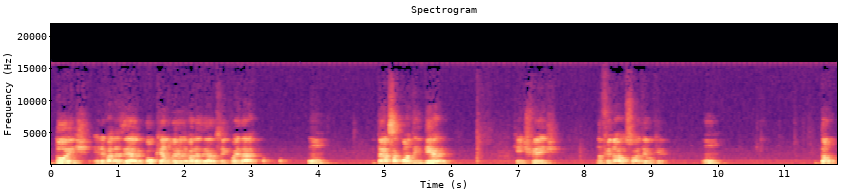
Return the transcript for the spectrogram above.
2 elevado a zero. Qualquer número elevado a zero eu sei que vai dar 1. Então essa conta inteira que a gente fez, no final só deu o quê? 1. Então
